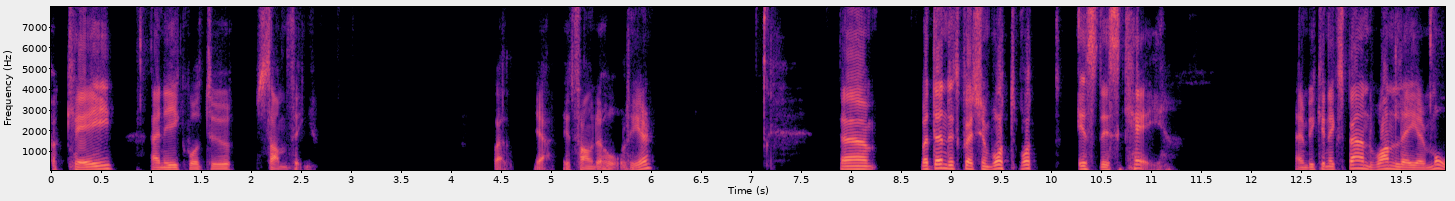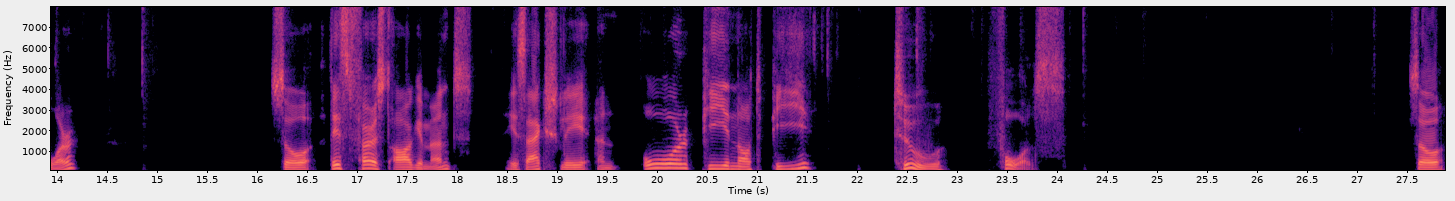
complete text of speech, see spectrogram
a k and equal to something. Well, yeah, it found a hole here. Um, but then this question, what, what is this k? And we can expand one layer more so this first argument is actually an or p not p to false. So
